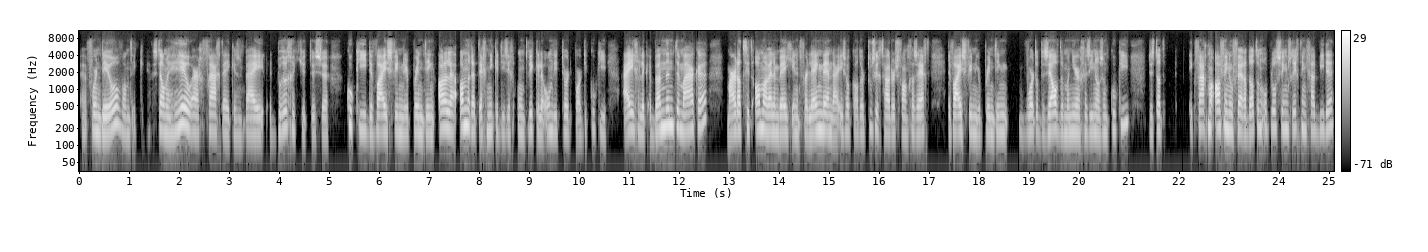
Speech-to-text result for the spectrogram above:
uh, voor een deel, want ik stel me heel erg vraagtekens bij het bruggetje tussen cookie, device fingerprinting, allerlei andere technieken die zich ontwikkelen om die third-party cookie eigenlijk abundant te maken. Maar dat zit allemaal wel een beetje in het verlengde en daar is ook al door toezichthouders van gezegd, device fingerprinting wordt op dezelfde manier gezien als een cookie. Dus dat ik vraag me af in hoeverre dat een oplossingsrichting gaat bieden.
